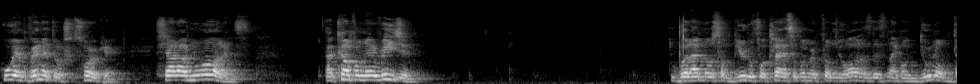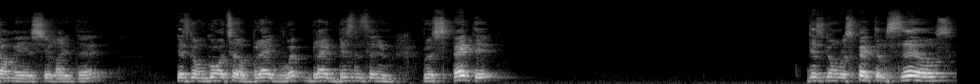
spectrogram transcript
Who invented the twerking? Shout out New Orleans. I come from that region. But I know some beautiful classy women from New Orleans that's not gonna do no dumb ass shit like that. That's gonna go into a black black business and respect it. That's gonna respect themselves.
